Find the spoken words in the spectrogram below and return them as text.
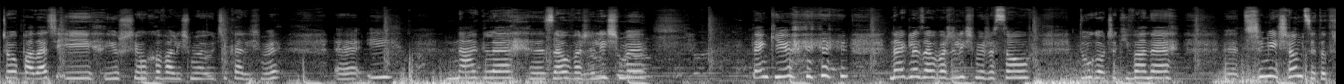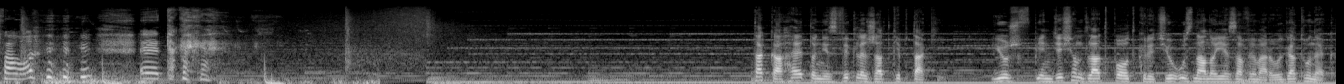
Zaczęło padać i już się chowaliśmy, uciekaliśmy E, i nagle e, zauważyliśmy thank you nagle zauważyliśmy, że są długo oczekiwane e, trzy miesiące to trwało takehe Takahe to niezwykle rzadkie ptaki. Już w 50 lat po odkryciu uznano je za wymarły gatunek.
